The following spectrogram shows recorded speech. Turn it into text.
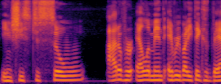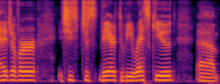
and she's just so out of her element. Everybody takes advantage of her. She's just there to be rescued. Um,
